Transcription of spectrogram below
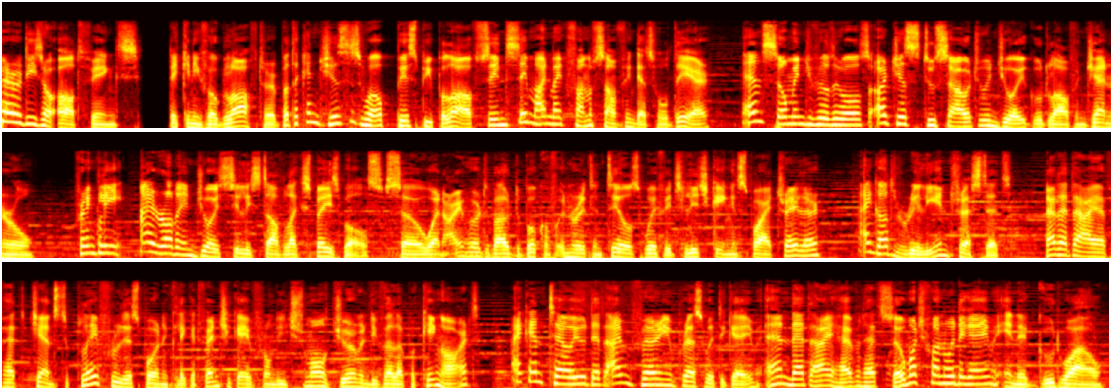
These are odd things. They can evoke laughter, but they can just as well piss people off since they might make fun of something that's all there, and some individuals are just too sour to enjoy a good laugh in general. Frankly, I rather enjoy silly stuff like Spaceballs, so when I heard about the Book of Unwritten Tales with its Lich King inspired trailer, I got really interested. Now that I have had the chance to play through this point and click adventure game from the small German developer KingArt, I can tell you that I'm very impressed with the game and that I haven't had so much fun with the game in a good while.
